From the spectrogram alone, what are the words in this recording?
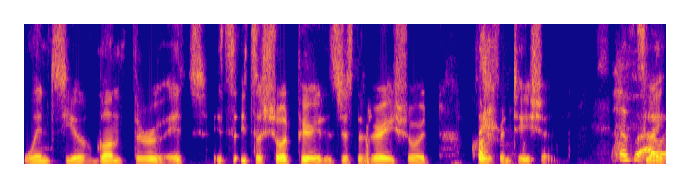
once you have gone through it it's it's a short period it's just a very short confrontation That's it's like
